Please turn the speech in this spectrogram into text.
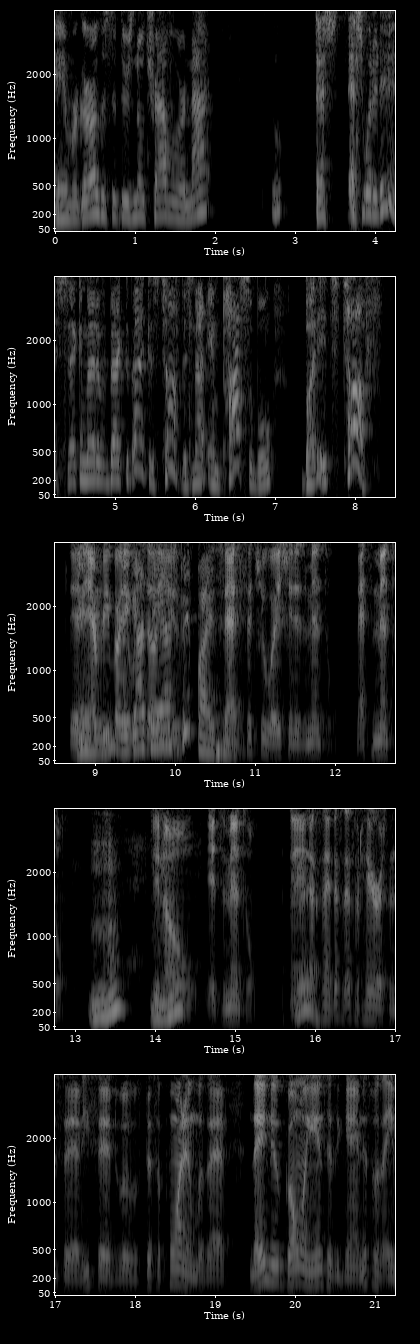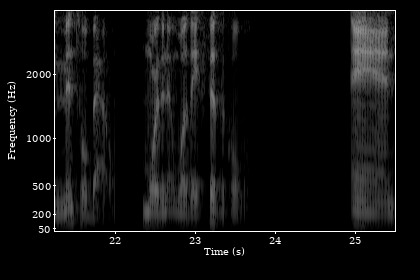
and regardless if there's no travel or not, that's that's what it is. Second night of a back to back is tough. It's not impossible, but it's tough. And, and everybody got their ass bit by it. Tonight. That situation is mental. That's mental. Mm-hmm. You mm-hmm. know, it's mental. And yeah. that's, that's, that's what Harrison said. He said what was disappointing was that they knew going into the game this was a mental battle more than it was a physical one, and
